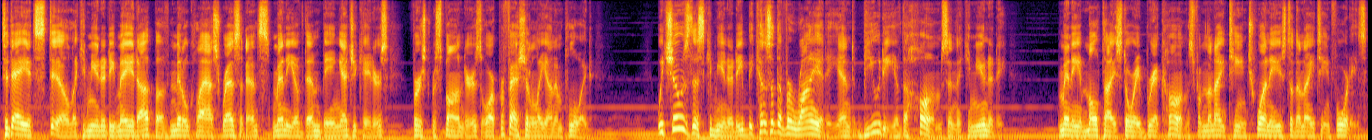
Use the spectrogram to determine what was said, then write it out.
Today it's still a community made up of middle-class residents, many of them being educators, first responders, or professionally unemployed. We chose this community because of the variety and beauty of the homes in the community. Many multi-story brick homes from the 1920s to the 1940s.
